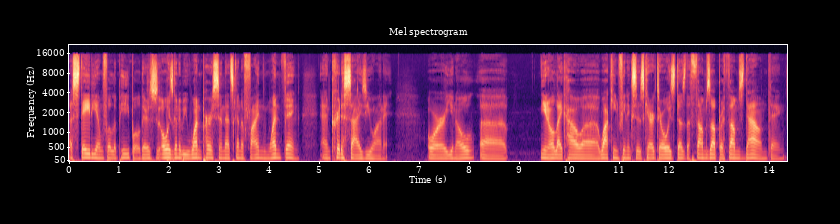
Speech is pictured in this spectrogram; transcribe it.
a stadium full of people. There's always going to be one person that's going to find one thing and criticize you on it. Or you know uh you know like how uh Joaquin Phoenix's character always does the thumbs up or thumbs down thing.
